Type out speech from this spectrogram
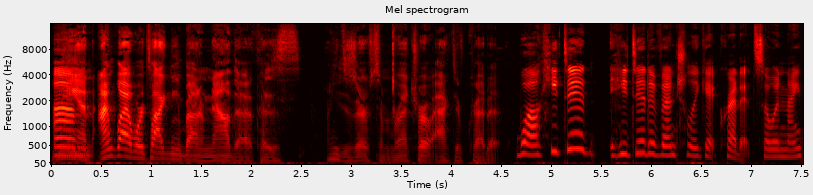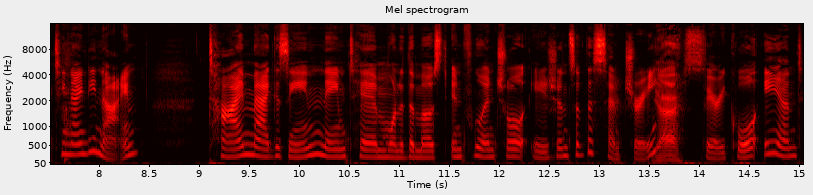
Um, Man, I'm glad we're talking about him now though, because he deserves some retroactive credit. Well, he did. He did eventually get credit. So in 1999, Time magazine named him one of the most influential Asians of the century. Yes. Very cool. And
